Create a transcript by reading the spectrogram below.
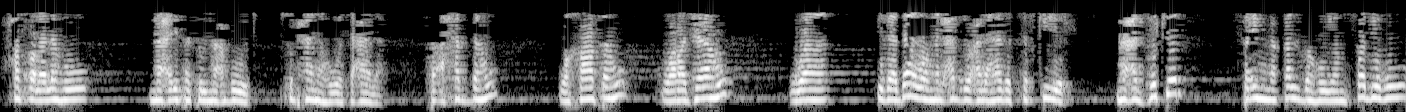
حصل له معرفة المعبود سبحانه وتعالى فأحبه وخافه ورجاه وإذا داوم العبد على هذا التفكير مع الذكر فإن قلبه ينصبغ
